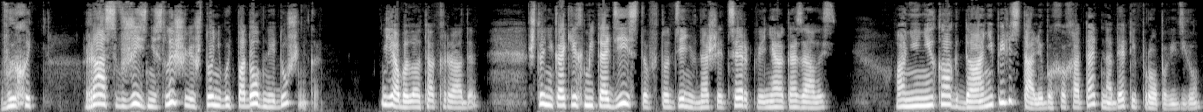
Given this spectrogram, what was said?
Вы хоть раз в жизни слышали что-нибудь подобное, душенька? Я была так рада, что никаких методистов в тот день в нашей церкви не оказалось. Они никогда не перестали бы хохотать над этой проповедью.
